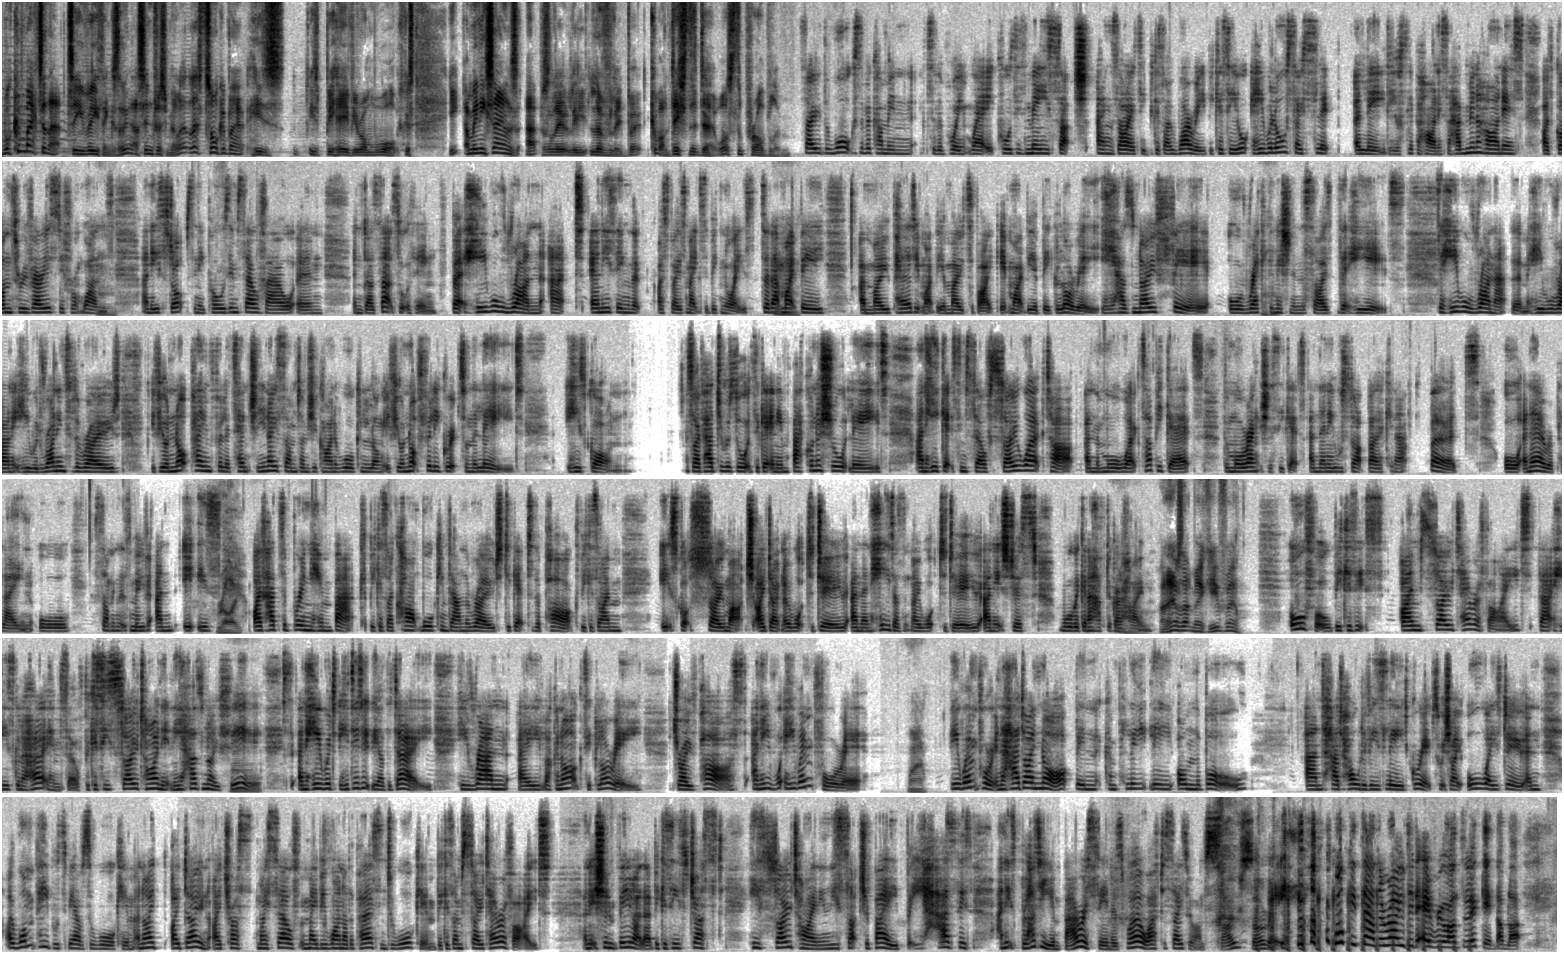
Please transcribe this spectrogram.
we'll come back to that TV thing because I think that's interesting. Let, us talk about his his behaviour on walks because I mean he sounds absolutely lovely, but come on, dish the dirt. What's the problem? So the walks are becoming to the point where it causes me such anxiety because I worry because he he will also slip a lead. He'll slip a harness. I have him in a harness. I've gone through various different ones, mm. and he stops and he pulls himself out and and does that sort of thing. But he will run at anything that I suppose makes a big noise. So that mm. might be a moped, it might be a motorbike, it might be a big lorry. He has no fear or recognition in the size that he is. So he will run at them. He will run it. He would run into the road. If you're not paying full attention, you know, sometimes you're kind of walking along. If you're not fully gripped on the lead, he's gone. So I've had to resort to getting him back on a short lead, and he gets himself so worked up. And the more worked up he gets, the more anxious he gets, and then he will start barking at birds or an aeroplane or something that's moving and it is right. I've had to bring him back because i can't walk him down the road to get to the park because i'm it's got so much i don't know what to do and then he doesn't know what to do and it's just well we're going to have to go oh. home. And how does that make you feel? Awful because it's i'm so terrified that he's going to hurt himself because he's so tiny and he has no fear. Mm. and he would he did it the other day. He ran a like an artic lorry drove past and he he went for it. Wow. He went for it, and had I not been completely on the ball and had hold of his lead grips, which I always do, and I want people to be able to walk him, and I I don't. I trust myself and maybe one other person to walk him because I'm so terrified and it shouldn't be like that because he's just he's so tiny and he's such a babe but he has this and it's bloody embarrassing as well. I have to say to him i'm so sorry. Walking down the road and everyone's looking. I'm like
